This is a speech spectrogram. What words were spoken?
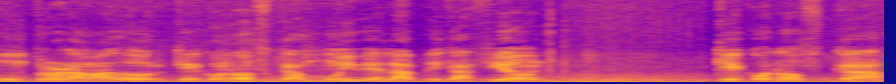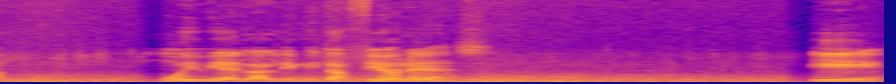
un programador que conozca muy bien la aplicación, que conozca muy bien las limitaciones y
